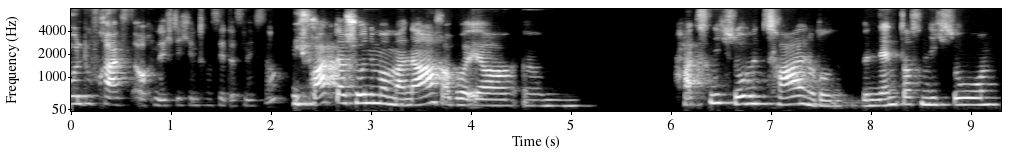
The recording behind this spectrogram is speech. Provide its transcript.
Und du fragst auch nicht, dich interessiert das nicht so? Ich frage da schon immer mal nach, aber er ähm, hat es nicht so mit Zahlen oder benennt das nicht so.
